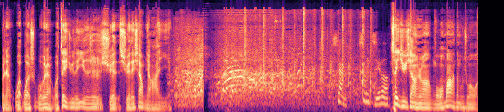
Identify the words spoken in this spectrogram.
不是，我我说我不是我这句的意思是学学的像不像阿姨？像像极了。这句像是吗？我我妈这么说我。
